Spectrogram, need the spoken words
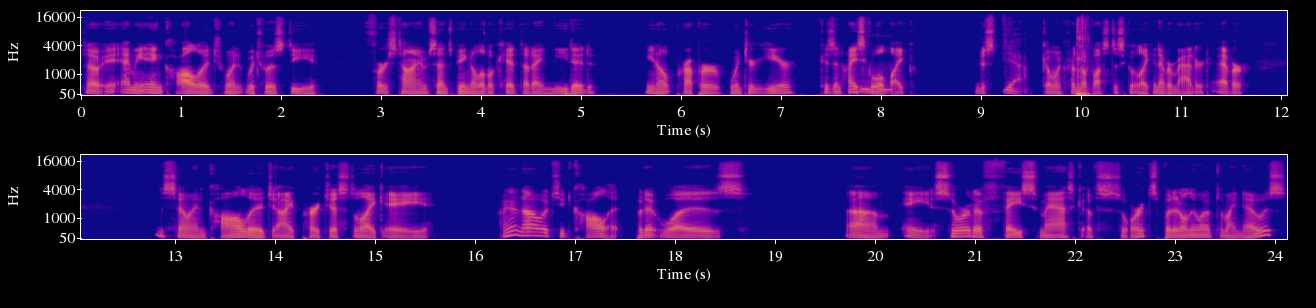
So, I- I mean, in college, when which was the first time since being a little kid that I needed, you know, proper winter gear. Because in high school, Mhm. like, just Yeah. going from the bus to school like it never mattered ever so in college i purchased like a i don't know what you'd call it but it was um a sort of face mask of sorts but it only went up to my nose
